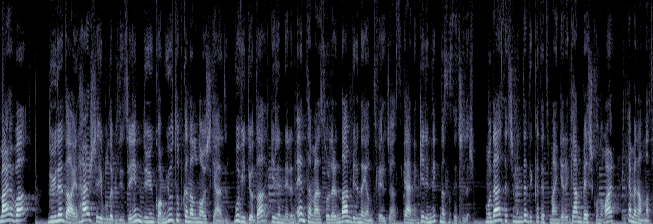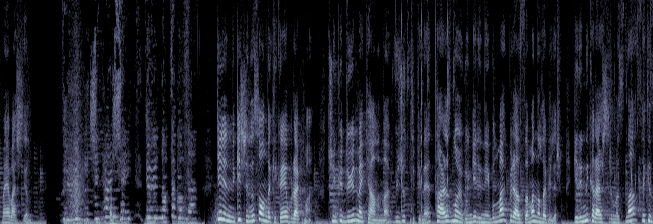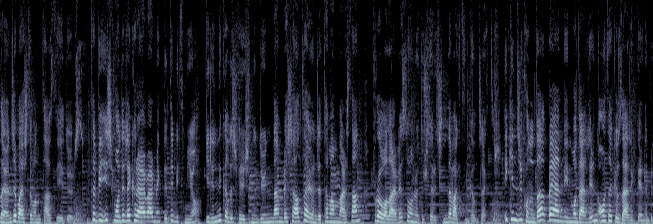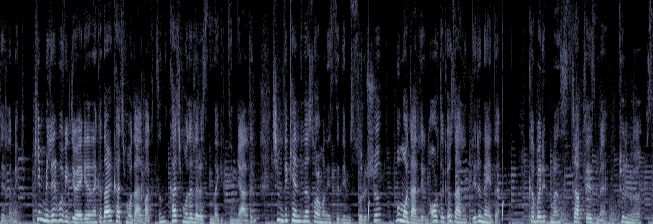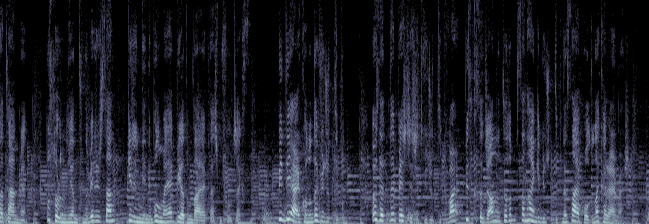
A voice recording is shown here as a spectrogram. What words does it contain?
Merhaba, düğüne dair her şeyi bulabileceğin Düğün.com YouTube kanalına hoş geldin. Bu videoda gelinlerin en temel sorularından birine yanıt vereceğiz. Yani gelinlik nasıl seçilir? Model seçiminde dikkat etmen gereken 5 konu var. Hemen anlatmaya başlayalım. Düğün için her şey. Gelinlik işini son dakikaya bırakma. Çünkü düğün mekanına, vücut tipine, tarzına uygun gelinliği bulmak biraz zaman alabilir. Gelinlik araştırmasına 8 ay önce başlamanı tavsiye ediyoruz. Tabii iş modele karar vermekle de bitmiyor. Gelinlik alışverişini düğünden 5-6 ay önce tamamlarsan provalar ve son rötuşlar için de vaktin kalacaktır. İkinci konu da beğendiğin modellerin ortak özelliklerini belirlemek. Kim bilir bu videoya gelene kadar kaç model baktın, kaç model arasında gittin geldin. Şimdi kendine sormanı istediğimiz soru şu, bu modellerin ortak özellikleri neydi? Kabarık mı, straplez mi, tül mü, saten mi? Bu sorunun yanıtını verirsen gelinliğini bulmaya bir adım daha yaklaşmış olacaksın. Bir diğer konu da vücut tipin. Özetle 5 çeşit vücut tipi var. Biz kısaca anlatalım, sen hangi vücut tipine sahip olduğuna karar ver.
